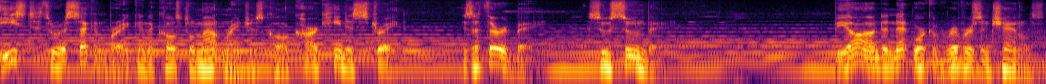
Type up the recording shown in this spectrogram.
East through a second break in the coastal mountain ranges called Carquinez Strait is a third bay, Suisun Bay. Beyond a network of rivers and channels,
